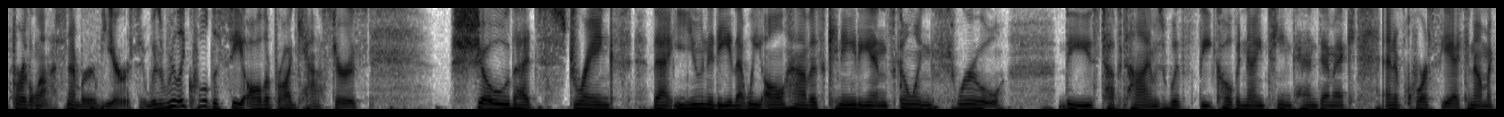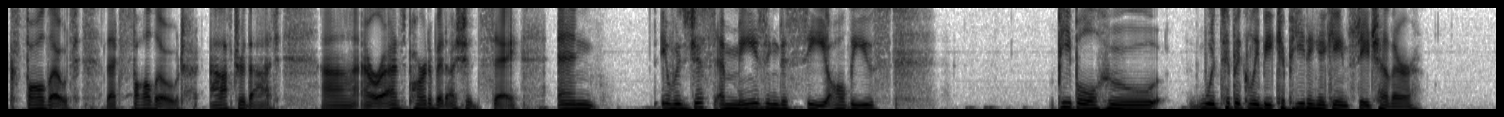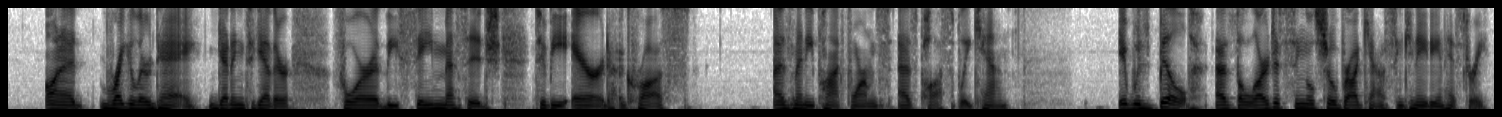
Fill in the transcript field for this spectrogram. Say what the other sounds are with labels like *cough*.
for the last number of years. It was really cool to see all the broadcasters show that strength, that unity that we all have as Canadians going through these tough times with the COVID 19 pandemic and, of course, the economic fallout that followed after that, uh, or as part of it, I should say. And it was just amazing to see all these people who would typically be competing against each other on a regular day, getting together for the same message to be aired across as many platforms as possibly can. It was billed as the largest single show broadcast in Canadian history.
